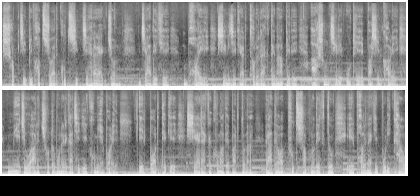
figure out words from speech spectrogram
সবচেয়ে বিভৎস আর কুৎসিত চেহারার একজন, যা দেখে ভয়ে সে নিজেকে আর ধরে রাখতে না পেরে আসন ছেড়ে উঠে পাশের ঘরে মেজো আর ছোট বোনের কাছে গিয়ে ঘুমিয়ে পড়ে। এরপর থেকে সে আর একা ঘুমাতে পারতো না। রাতে অদ্ভুত স্বপ্ন দেখত, এর ফলে নাকি পরীক্ষাও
